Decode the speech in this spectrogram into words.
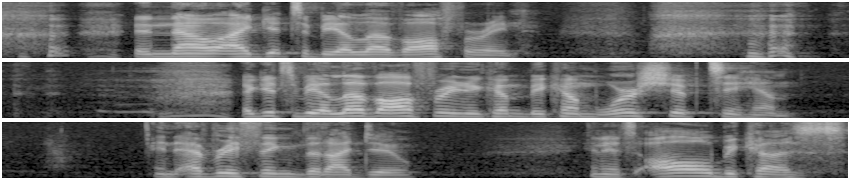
and now I get to be a love offering. I get to be a love offering and come, become worship to Him in everything that I do. And it's all because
